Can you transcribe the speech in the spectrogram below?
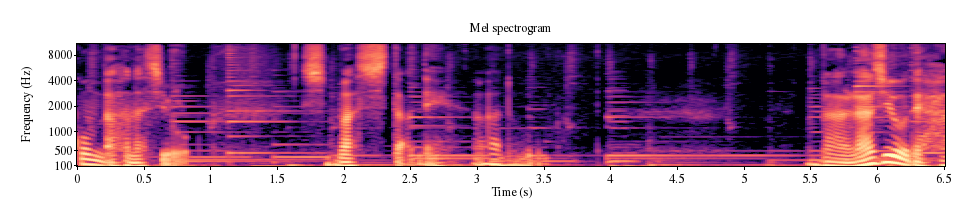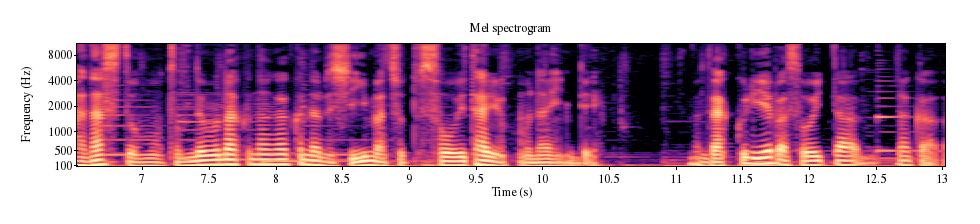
込んだ話をしましたね。あのまあラジオで話すともうとんでもなく長くなるし今ちょっとそういう体力もないんで、ざっくり言えばそういったなんか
